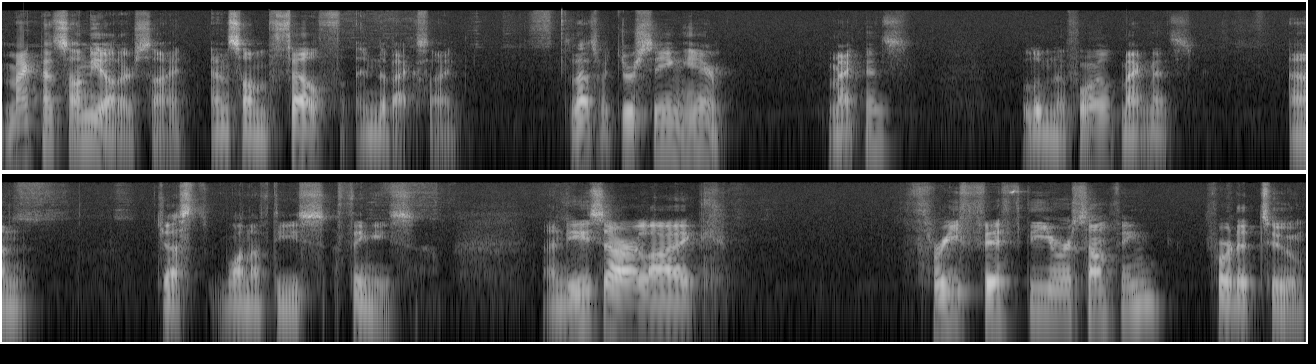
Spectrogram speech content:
magnets on the other side, and some felt in the back side. So that's what you're seeing here. Magnets, aluminum foil, magnets, and just one of these thingies. And these are like 350 or something for the two.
